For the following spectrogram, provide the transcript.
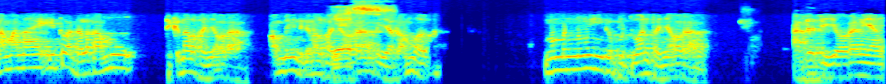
nama naik itu adalah kamu dikenal banyak orang. Kamu ingin dikenal banyak Yes. orang ya kamu harus memenuhi kebutuhan banyak orang. Ada di orang yang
